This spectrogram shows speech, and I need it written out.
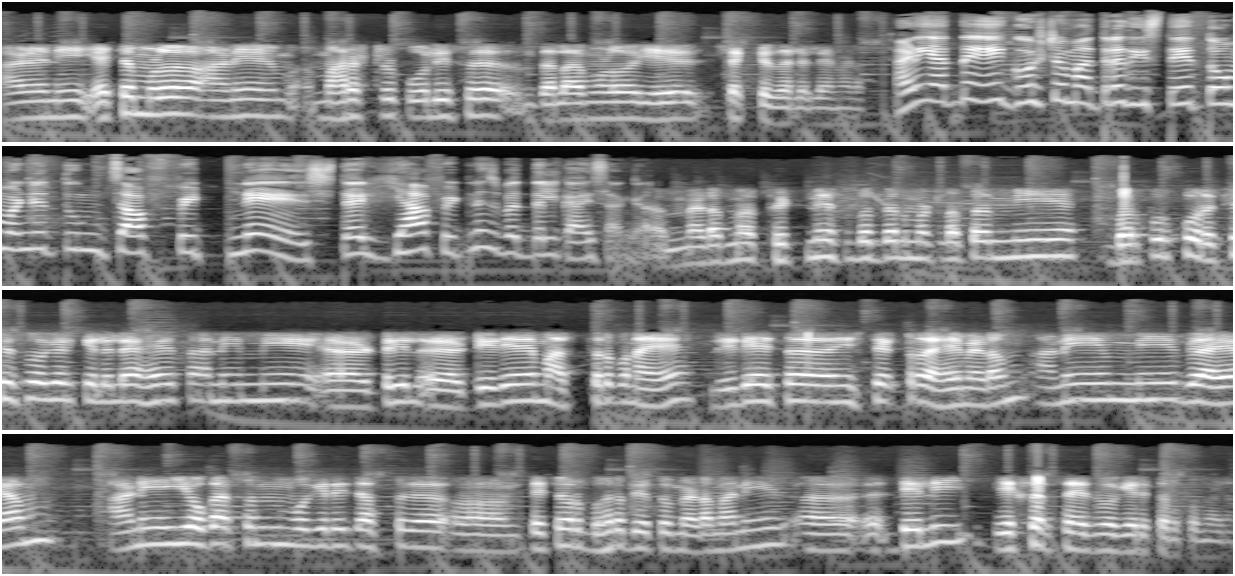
आणि याच्यामुळं आणि महाराष्ट्र पोलीस दलामुळं हे शक्य झालेलं आहे मॅडम. आणि यातनं एक गोष्ट मात्र दिसते तो म्हणजे तुमचा फिटनेस तर ह्या फिटनेस बद्दल काय सांगा मॅडम फिटनेस बद्दल म्हटलं तर मी भरपूर कोर्सेस वगैरे केलेले आहेत आणि मी ड्रिल डीडीआय मास्टर पण आहे. डीडीआयचा इन्स्ट्रक्टर आहे मॅडम. आणि मी व्यायाम आणि योगासन वगैरे जास्त त्याच्यावर भर देतो मॅडम आणि डेली एक्सरसाइज वगैरे करतो मॅडम.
